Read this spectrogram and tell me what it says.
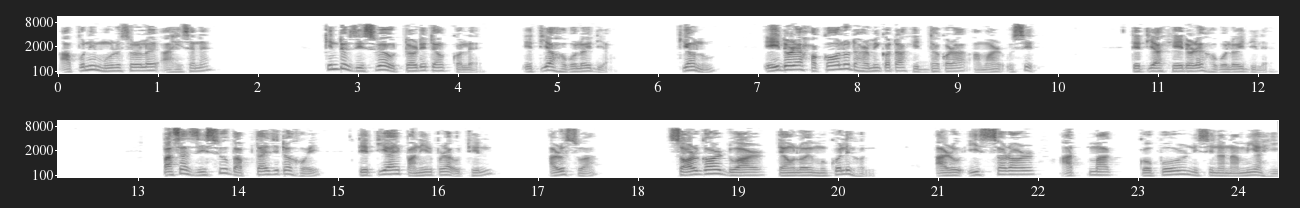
আপুনি মোৰ ওচৰলৈ আহিছেনে? কিন্তু যীশুৱে উত্তৰ দি তেওঁক কলে এতিয়া হবলৈ দিয়া। কিয়নো এইদৰে সকলো ধাৰ্মিকতা সিদ্ধ কৰা আমাৰ উচিত। তেতিয়া সেইদৰে হবলৈ দিলে। পাছে যীশু বাপ্তাইজিত হৈ তেতিয়াই পানীৰ পৰা উঠিল আৰু চোৱা স্বৰ্গৰ দুৱাৰ তেওঁলৈ মুকলি হল আৰু ঈশ্বৰৰ আত্মাক কপৌৰ নিচিনা নামি আহি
